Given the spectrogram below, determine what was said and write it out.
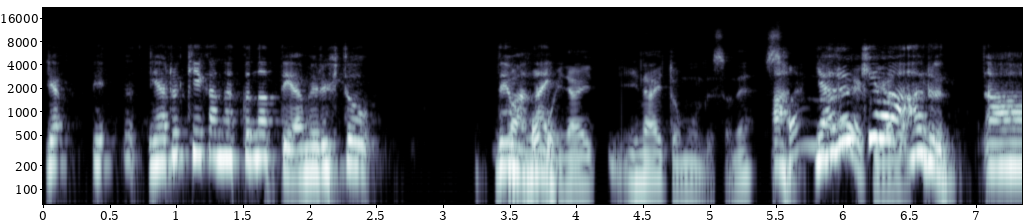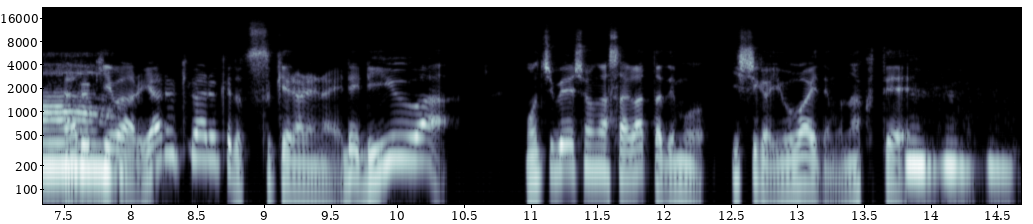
や、えやる気がなくなってやめる人ではない。まあいない、いないと思うんですよね。あやる気はある。ああ。やる気はある。やる気はあるけど続けられない。で、理由は、モチベーションが下がったでも、意志が弱いでもなくて、うんうんうん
